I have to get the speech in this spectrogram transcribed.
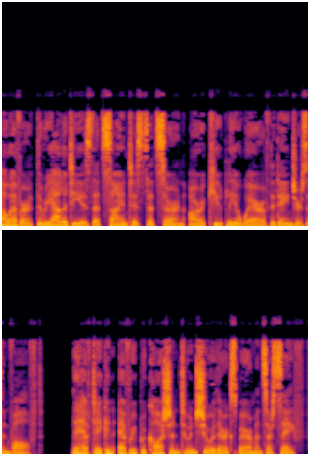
However, the reality is that scientists at CERN are acutely aware of the dangers involved. They have taken every precaution to ensure their experiments are safe,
